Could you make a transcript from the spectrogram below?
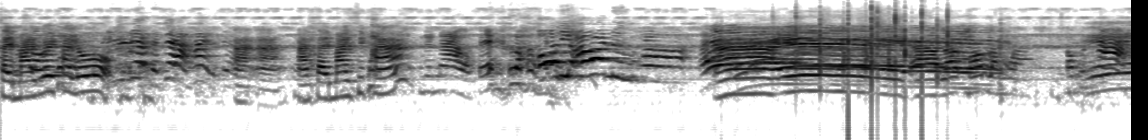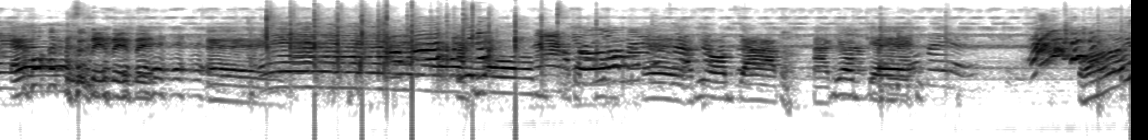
ใส่ไม้ด้วยค่ะลูก เดี๋ยวจะอ่านให้เดี๋ยวจะอ่านอ่าอ่าอ่านใส่ไม้สิคะ เดินหน้าบอกแป้งโอริโอหนึ่งค่ะอ่า เออ่ารับมอบรางวัลขอบคุณค่ะเออเตะเตะเตะเอออะพี่โอมเอออะพี่โอมจากอะพี่โอมแกเฮ้ย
